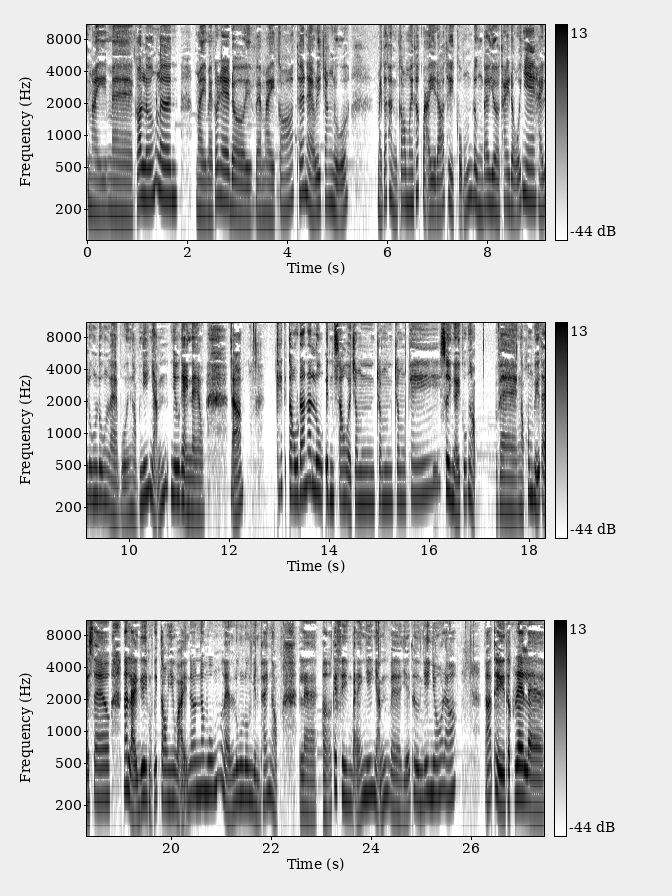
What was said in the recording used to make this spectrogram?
mày mà có lớn lên mày mà có ra đời và mày có thế nào đi chăng nữa mày có thành công hay thất bại gì đó thì cũng đừng bao giờ thay đổi nha. Hãy luôn luôn là bụi ngọc nhí nhảnh như ngày nào. Đó cái câu đó nó luôn in sâu ở trong trong trong cái suy nghĩ của ngọc. Và ngọc không hiểu tại sao nó lại ghi một cái câu như vậy. Nó nó muốn là luôn luôn nhìn thấy ngọc là ở cái phiên bản nhí nhảnh và dễ thương nhí nhố đó. Đó, thì thật ra là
